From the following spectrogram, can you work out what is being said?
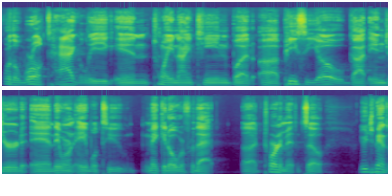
for the World Tag League in 2019, but uh, PCO got injured and they weren't able to make it over for that uh, tournament. So New Japan's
